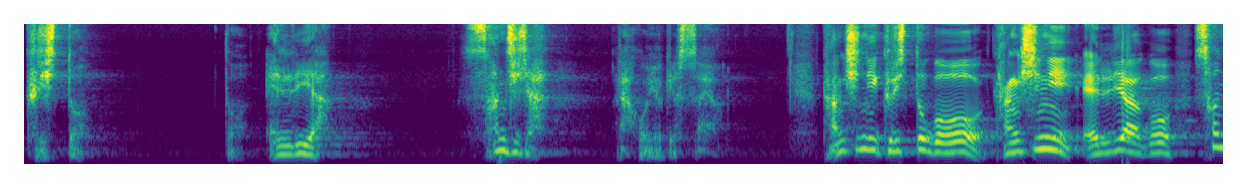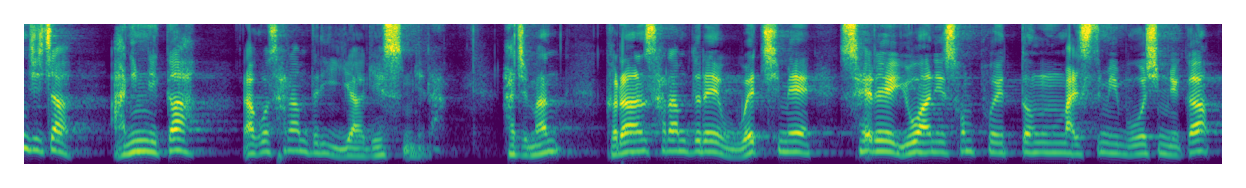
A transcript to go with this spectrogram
그리스도 또 엘리야 선지자라고 여겼어요. 당신이 그리스도고 당신이 엘리야고 선지자 아닙니까? 라고 사람들이 이야기했습니다. 하지만 그러한 사람들의 외침에 세례 요한이 선포했던 말씀이 무엇입니까?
